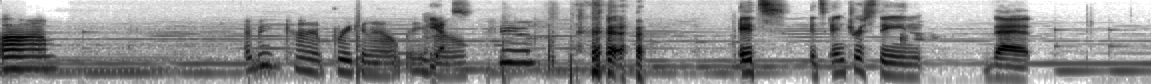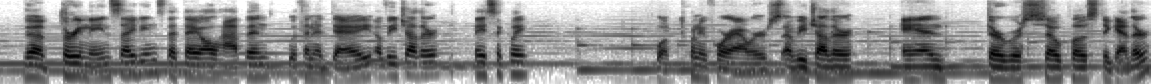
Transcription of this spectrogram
Um, I'd be kind of freaking out, but you Yes. know. Yeah. it's it's interesting that the three main sightings that they all happened within a day of each other basically well 24 hours of each other and they were so close together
